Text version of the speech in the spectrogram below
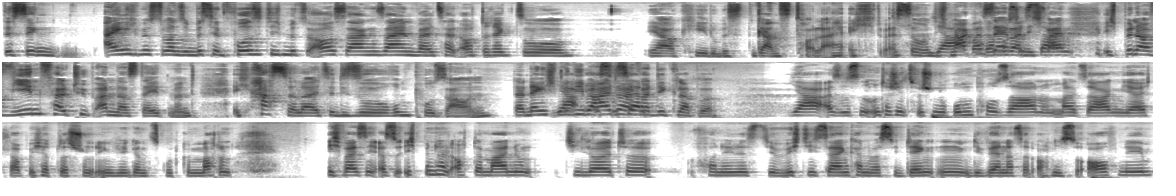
deswegen, eigentlich müsste man so ein bisschen vorsichtig mit so Aussagen sein, weil es halt auch direkt so, ja, okay, du bist ein ganz toller Hecht, weißt du? Und ja, ich mag das selber nicht, sagen, weil ich bin auf jeden Fall Typ Understatement. Ich hasse Leute, die so rumposaunen. Dann denke ich ja, mir lieber, halt einfach ja, die Klappe. Ja, also es ist ein Unterschied zwischen rumposaunen und mal sagen, ja, ich glaube, ich habe das schon irgendwie ganz gut gemacht. Und ich weiß nicht, also ich bin halt auch der Meinung, die Leute von denen es dir wichtig sein kann, was sie denken, die werden das halt auch nicht so aufnehmen.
